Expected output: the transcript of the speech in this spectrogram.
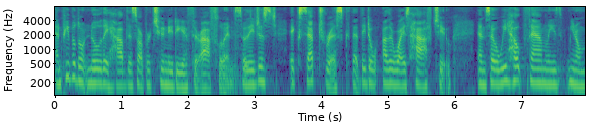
And people don't know they have this opportunity if they're affluent. So they just accept risk that they don't otherwise have to. And so we help families, you know,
